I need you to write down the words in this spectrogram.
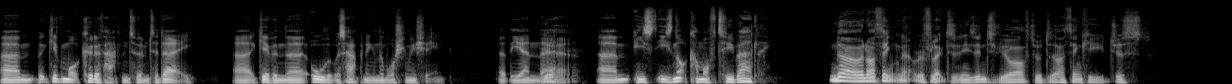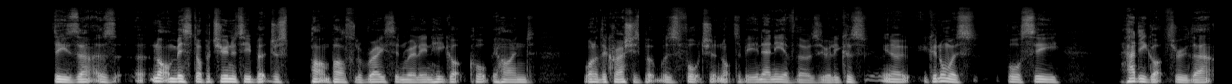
um, but given what could have happened to him today, uh, given the all that was happening in the washing machine at the end there, yeah. Um, he's he's not come off too badly. No, and I think that reflected in his interview afterwards. I think he just sees that as uh, not a missed opportunity, but just part and parcel of racing, really. And he got caught behind one of the crashes, but was fortunate not to be in any of those, really, because you know you can almost foresee had he got through that,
